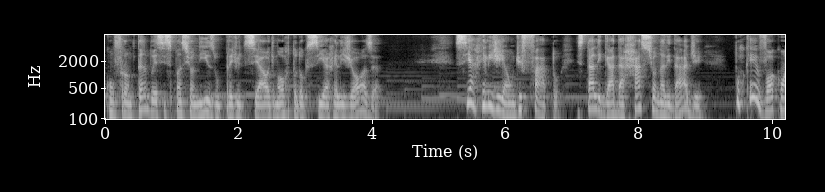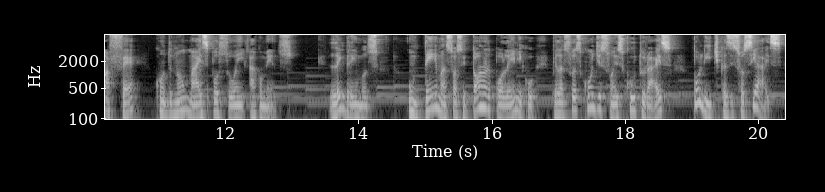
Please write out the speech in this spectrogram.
confrontando esse expansionismo prejudicial de uma ortodoxia religiosa? Se a religião de fato está ligada à racionalidade, por que evocam a fé quando não mais possuem argumentos? Lembremos, um tema só se torna polêmico pelas suas condições culturais, políticas e sociais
